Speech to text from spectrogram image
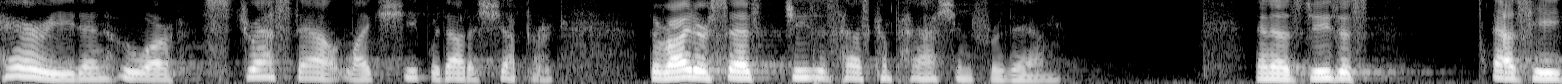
harried and who are stressed out like sheep without a shepherd. The writer says Jesus has compassion for them. And as Jesus as he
